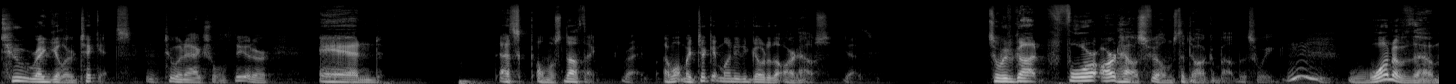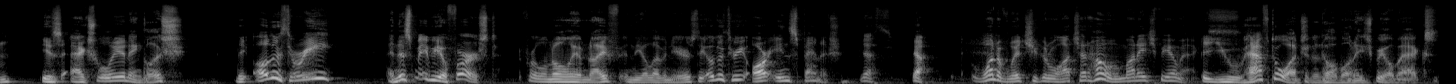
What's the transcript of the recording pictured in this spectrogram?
two regular tickets hmm. to an actual theater and that's almost nothing. right. I want my ticket money to go to the art house. Yes. So we've got four art house films to talk about this week. Hmm. One of them is actually in English. The other three, and this may be a first for Linoleum Knife in the 11 years, the other three are in Spanish. Yes. Yeah. One of which you can watch at home on HBO Max. You have to watch it at home on HBO Max.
